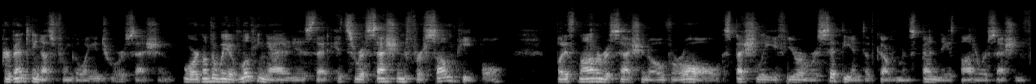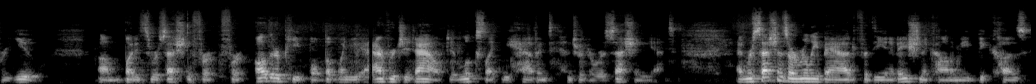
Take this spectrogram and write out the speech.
preventing us from going into a recession. Or another way of looking at it is that it's a recession for some people, but it's not a recession overall, especially if you're a recipient of government spending. It's not a recession for you. Um, but it's a recession for, for other people. But when you average it out, it looks like we haven't entered a recession yet. And recessions are really bad for the innovation economy because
